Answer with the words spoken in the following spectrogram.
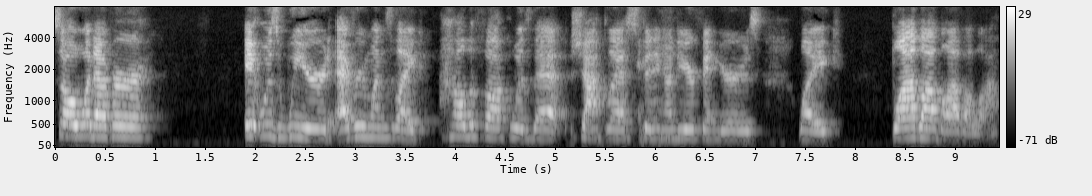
So whatever it was weird. Everyone's like, how the fuck was that shot glass spinning under your fingers? Like, blah, blah, blah, blah, blah.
